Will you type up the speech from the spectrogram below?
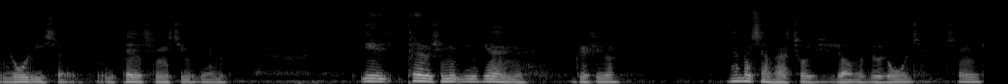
Lord, you say, it's pleasure to meet you again. It's pleasure to meet you again, Griffith. How much time has you to job with the Lord, saying,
